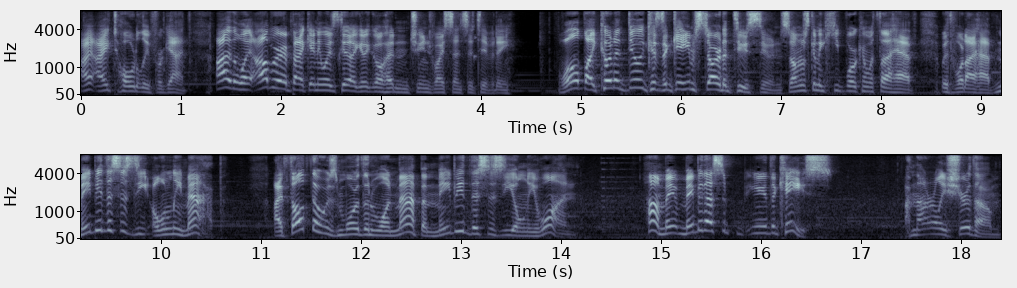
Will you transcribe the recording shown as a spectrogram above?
I, I totally forget. Either way, I'll be right back anyways, I gotta go ahead and change my sensitivity. Well, I couldn't do it because the game started too soon, so I'm just gonna keep working with what I have, with what I have. Maybe this is the only map. I thought there was more than one map, but maybe this is the only one. Huh, may maybe that's the, the case. I'm not really sure though.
